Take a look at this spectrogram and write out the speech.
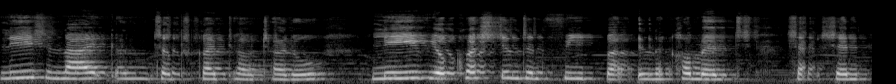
like and subscribe to our channel. Leave your questions and feedback in the comments section.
